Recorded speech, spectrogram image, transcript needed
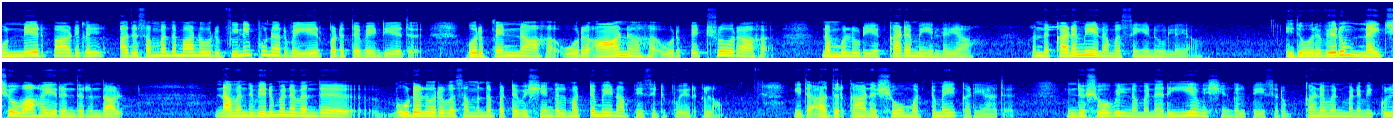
முன்னேற்பாடுகள் அது சம்பந்தமான ஒரு விழிப்புணர்வை ஏற்படுத்த வேண்டியது. ஒரு பெண்ணாக ஒரு ஆணாக ஒரு பெற்றோராக நம்மளுடைய கடமை இல்லையா? அந்த கடமையை நம்ம செய்யணும் இல்லையா? இது ஒரு வெறும் நைட் ஷோவாக இருந்திருந்தால் நான் வந்து வெறுமனை வந்து உடல் உறவு சம்மந்தப்பட்ட விஷயங்கள் மட்டுமே நான் பேசிட்டு போயிருக்கலாம். இது அதற்கான ஷோ மட்டுமே கிடையாது. இந்த ஷோவில் நம்ம நிறைய விஷயங்கள் பேசுகிறோம் கணவன் மனைவிக்குள்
